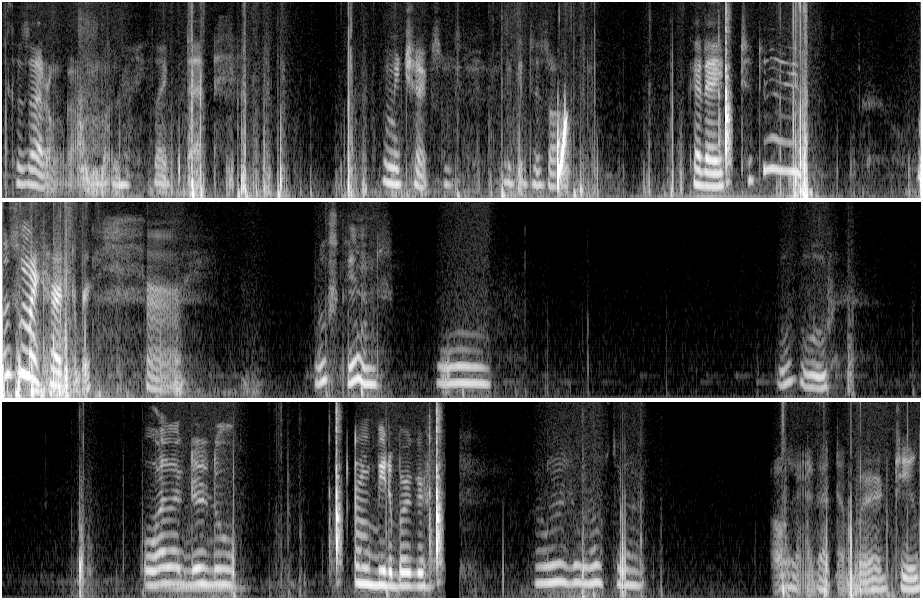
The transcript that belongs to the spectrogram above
Because I don't got money like that. Let me check something. Let me get this off. Today, today. What's my character? Hmm. Blue skins. Ooh. Ooh. Oh, I like this dude. I'm gonna beat a burger. I wonder what else they got. Oh yeah, I got that bird too.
